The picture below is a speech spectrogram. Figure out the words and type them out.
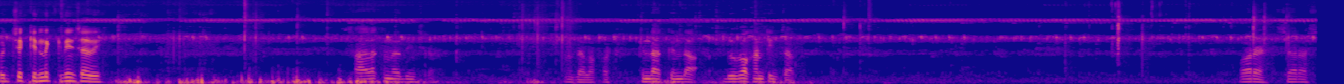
కొంచెం కిందకి అది చాలా కింద దించారు అది అలా కింద కింద దూబా కంటించాలి. ఓరే సరస్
